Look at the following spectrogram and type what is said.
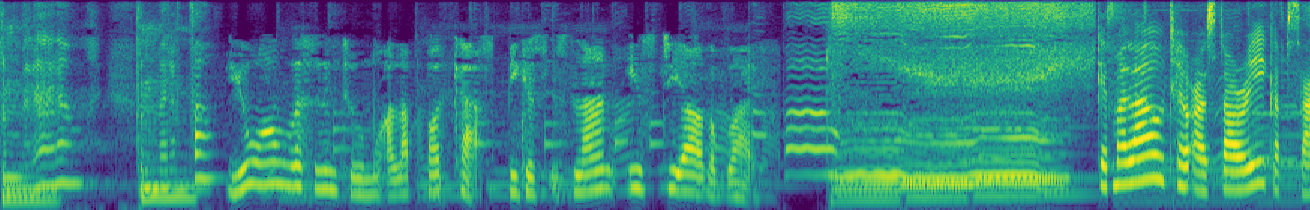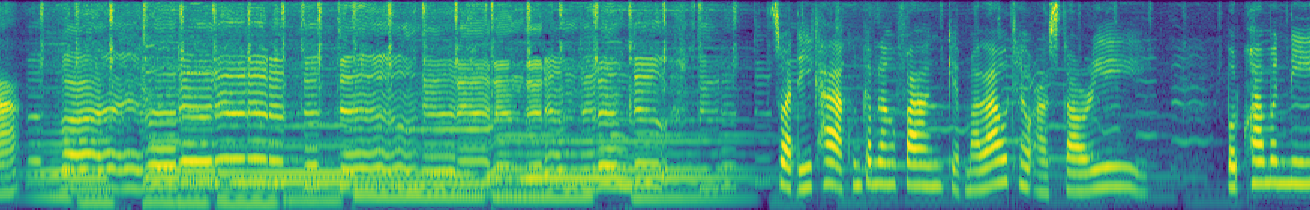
You are listening to Mu'alaf Podcast because Islam is the art of life. เก็บมาเล่า Tell Our Story กับซะสวัสดีค่ะ คุณกำลังฟังเก็บมาเล่า Tell Our Story บทความวันนี้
